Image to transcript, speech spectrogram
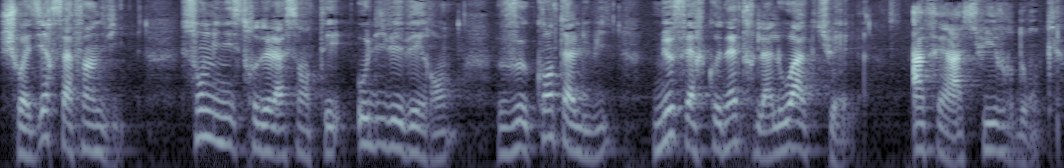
choisir sa fin de vie. Son ministre de la Santé, Olivier Véran, veut quant à lui mieux faire connaître la loi actuelle. Affaire à suivre donc.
